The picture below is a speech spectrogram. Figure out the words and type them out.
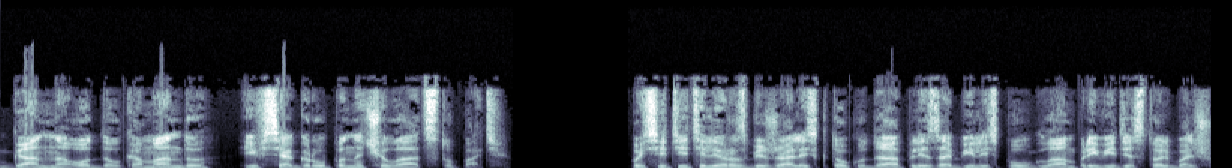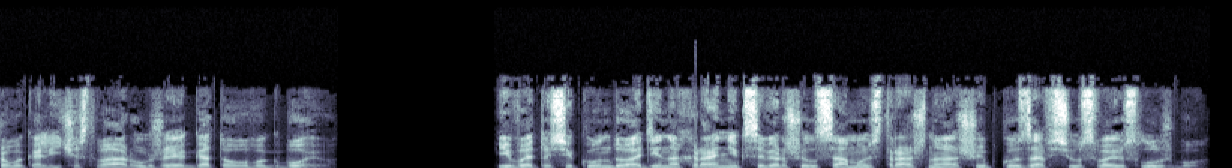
Ганна отдал команду, и вся группа начала отступать. Посетители разбежались кто куда, плезабились по углам при виде столь большого количества оружия, готового к бою. И в эту секунду один охранник совершил самую страшную ошибку за всю свою службу.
